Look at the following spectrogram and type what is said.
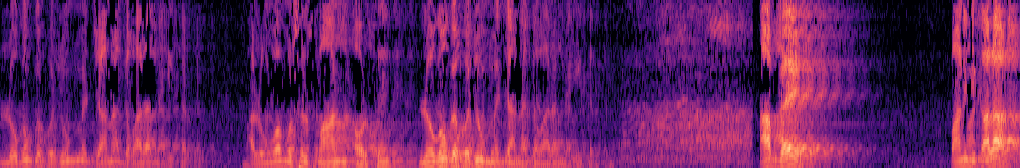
لوگوں کے ہجوم میں جانا گوارا نہیں کر رہے معلوم ہوا مسلمان عورتیں لوگوں کے ہجوم میں جانا گوارا نہیں کر رہے آپ گئے، پانی نکالا۔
